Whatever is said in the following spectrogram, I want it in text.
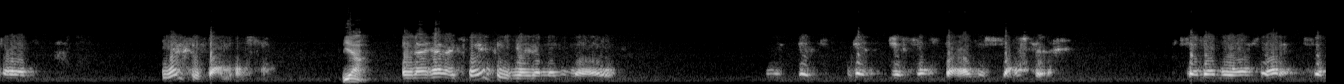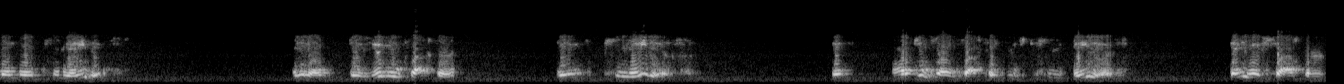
kind of racist almost. Yeah. And I had to explain things later. I'm like, no, it's they're different styles of soccer. Some are more athletic, some of them are more creative. You know, Brazilian soccer is creative. It, Argentine soccer is creative. English soccer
